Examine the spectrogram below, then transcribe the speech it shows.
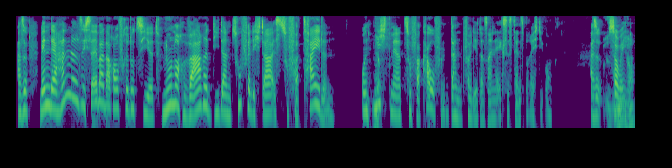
Also wenn der Handel sich selber darauf reduziert, nur noch Ware, die dann zufällig da ist, zu verteilen und ja. nicht mehr zu verkaufen, dann verliert er seine Existenzberechtigung. Also, sorry. Ja.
